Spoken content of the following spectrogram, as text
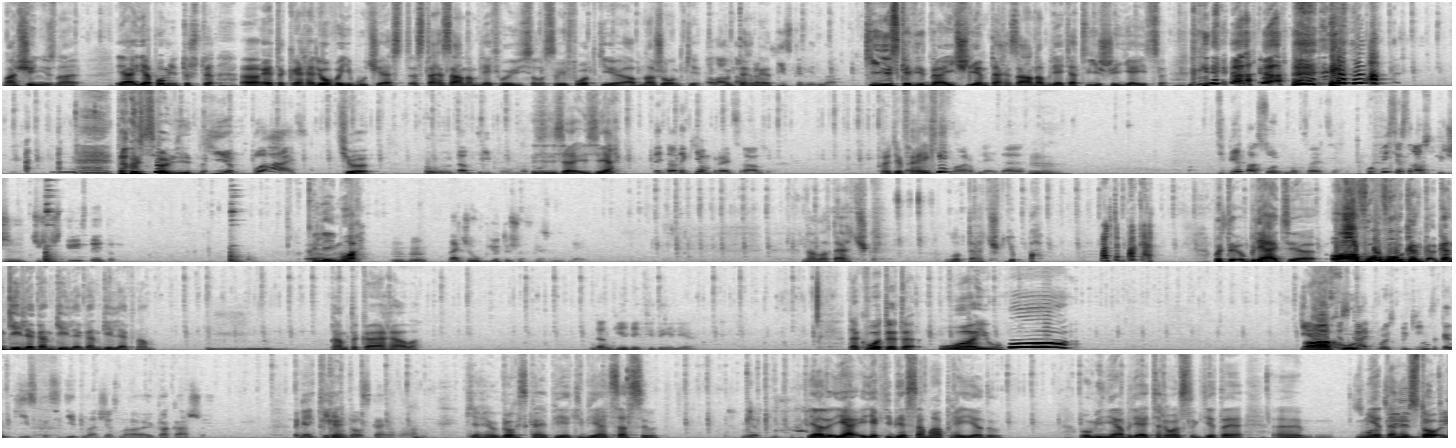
Вообще не знаю. Я, я помню то, что э, это Королева ебучая с, с Тарзаном, блядь, вывесила свои фотки обнаженки А в там прям интернет. киска видна. Киска видна и член Тарзана, блядь, отвисшие яйца. Там все видно. Ебать! Чё? Фу, Там трипл. Зерк Блядь, надо кем брать сразу? против Там Рейки? Кошмар, блядь, да. Тебе-то особенно, кстати. Купи себе сразу тысяч, М. 1400 этот. Клеймор Угу. Иначе убьют еще в пизду, блядь. на лотарчик. Лотарчик, ёпа. Пока, пока. Вот, э, блядь, э, о, во, во, ган- Гангелия, Гангелия, Гангелия к нам. Прям такая арава. Гангелия Фиделия. Так вот это, ой, о, Кирилл Аху- Скайп просит, прикинь, такая киска сидит на сейчас на какаше. Такая, Такая- Кирилл Скайп. Кирилл Гор, скайп, я тебе отсосу. Нет, Я, я, я к тебе сама приеду. У меня, блядь, рост где-то э, метр сто...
